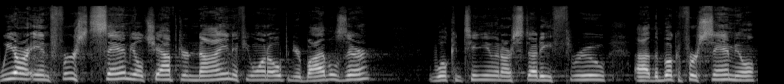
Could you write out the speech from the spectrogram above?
We are in 1 Samuel chapter 9, if you want to open your Bibles there. We'll continue in our study through uh, the book of 1 Samuel.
